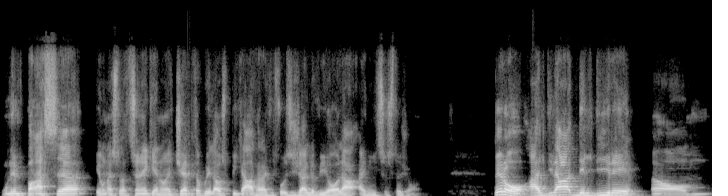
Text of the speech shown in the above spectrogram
un impasse e una situazione che non è certo quella auspicata dai tifosi giallo-viola a inizio stagione. Però al di là del dire um,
